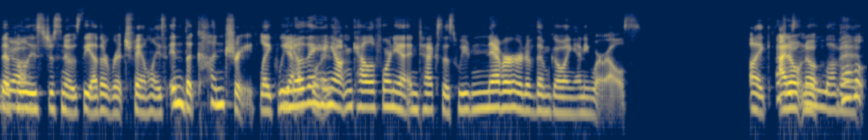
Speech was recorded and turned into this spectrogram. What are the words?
that Yeah. Felice just knows the other rich families in the country. Like, we Yeah, know they hang out in California and Texas. We've never heard of them going anywhere else. Like, I I, don't know. love it. well,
